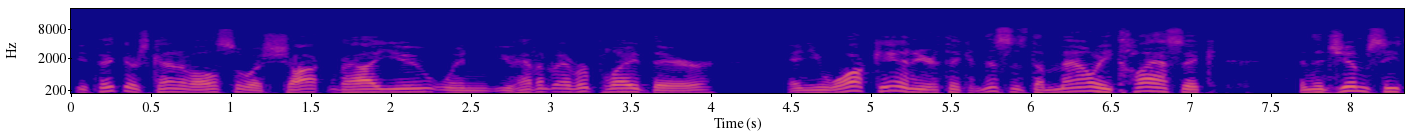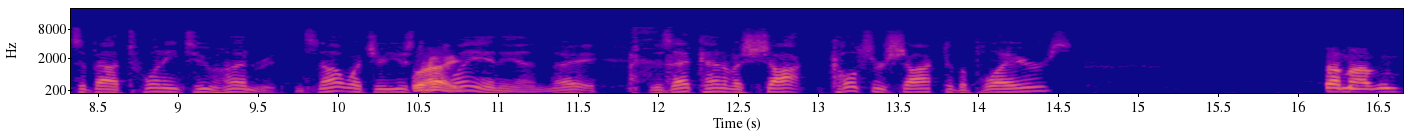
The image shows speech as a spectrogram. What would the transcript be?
Do you think there's kind of also a shock value when you haven't ever played there, and you walk in and you're thinking this is the Maui Classic? and the gym seats about 2,200. It's not what you're used right. to playing in. Is that kind of a shock, culture shock to the players? Some of them.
